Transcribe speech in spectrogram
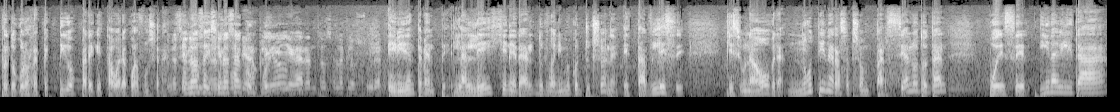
protocolos respectivos para que esta obra pueda funcionar. Si no, se han cumplido, llegar entonces a la clausura. Evidentemente, la Ley General de Urbanismo y Construcciones establece que si una obra no tiene recepción parcial o total, puede ser inhabilitada,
